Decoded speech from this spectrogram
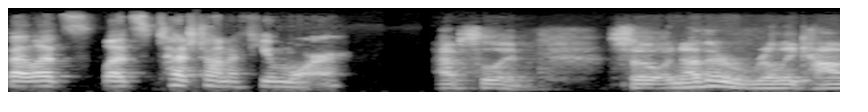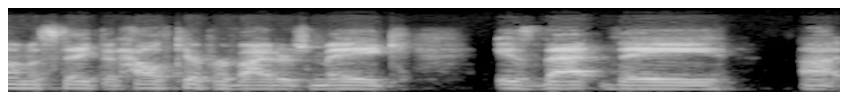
but let's let's touch on a few more absolutely so another really common mistake that healthcare providers make is that they uh,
